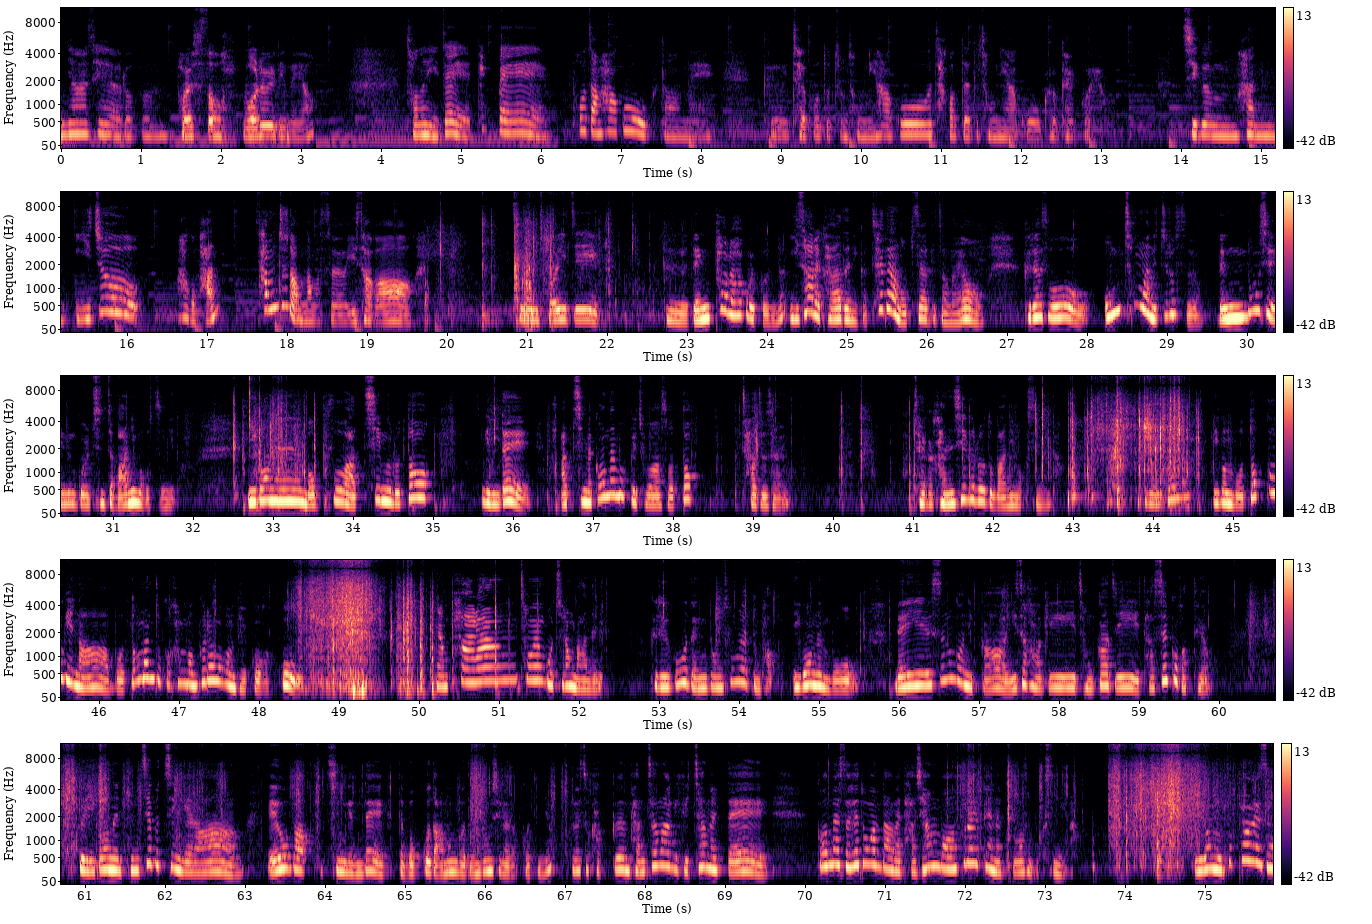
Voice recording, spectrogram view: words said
안녕하세요, 여러분. 벌써 월요일이네요. 저는 이제 택배 포장하고 그 다음에 그 재고도 좀 정리하고 작업대도 정리하고 그렇게 할 거예요. 지금 한 2주 하고 반? 3주도 안 남았어요, 이사가. 지금 저희 집 그 냉터를 하고 있거든요. 이사를 가야 되니까 최대한 없애야 되잖아요. 그래서 엄청 많이 줄였어요. 냉동실에 있는 걸 진짜 많이 먹었습니다. 이거는 머프 아침으로 떡인데 아침에 꺼내 먹기 좋아서 떡 자주 사요. 제가 간식으로도 많이 먹습니다. 그리고 이건 뭐 떡국이나 뭐 떡만두국 한번 끓여 먹으면 될 것 같고 그냥 파랑 청양고추랑 마늘 그리고 냉동 소물했던 밥. 이거는 뭐 매일 쓰는 거니까 이사 가기 전까지 다 쓸 것 같아요. 그리고 이거는 김치 부침개랑 애호박 부침개인데 그때 먹고 남은 거 냉동실에 놨거든요. 그래서 가끔 반찬하기 귀찮을 때 꺼내서 해동한 다음에 다시 한번 후라이팬에 구워서 먹습니다. 이거는 쿠팡에서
